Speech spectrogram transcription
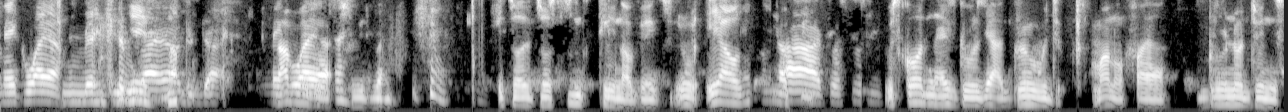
Maguire. Make him Yeah, yeah, that- the guy. that goal Maguire. was sweet, man. It was it was too clean, up. think. Yeah, I was. Ah, it was too sweet. we scored nice goals. Yeah, Greenwood, man on fire. Bruno doing his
